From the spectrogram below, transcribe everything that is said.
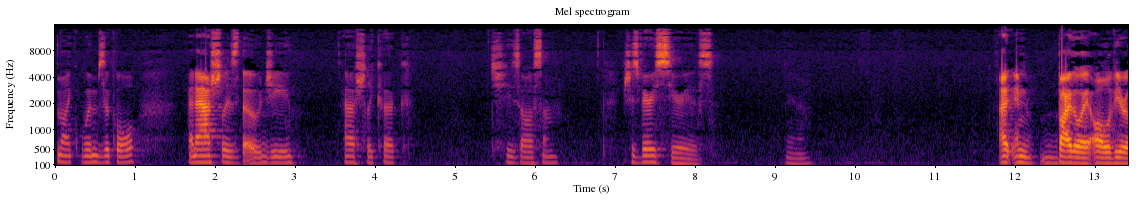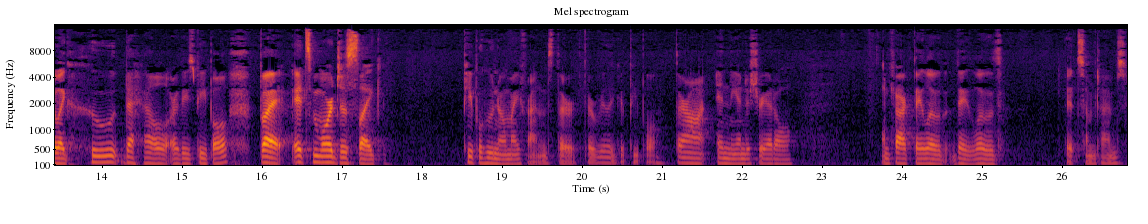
like whimsical. And Ashley's the OG, Ashley Cook. She's awesome. She's very serious, you know. I, and by the way, all of you are like, who the hell are these people? But it's more just like people who know my friends. They're they're really good people. They're not in the industry at all. In fact, they loathe they loathe it sometimes,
